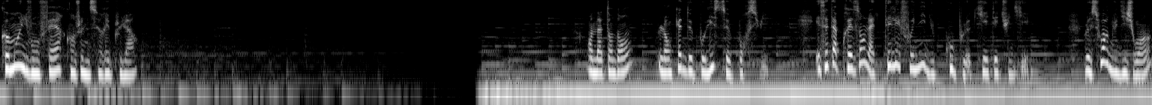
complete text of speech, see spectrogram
Comment ils vont faire quand je ne serai plus là? En attendant, l'enquête de police se poursuit. Et c'est à présent la téléphonie du couple qui est étudiée. Le soir du 10 juin,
